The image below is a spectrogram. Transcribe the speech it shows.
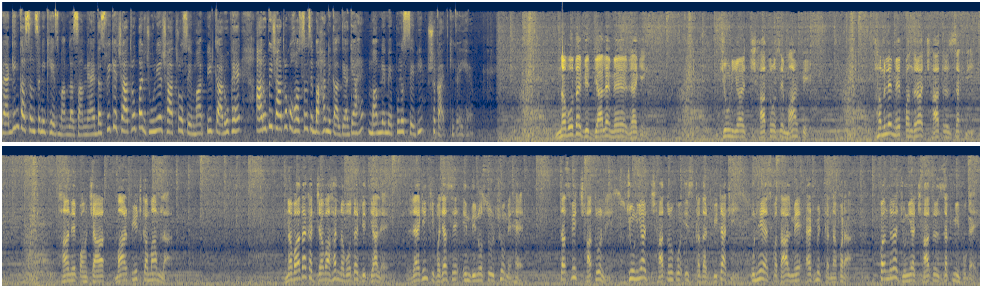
Ragging का सनसनीखेज मामला सामने आया। दसवीं के छात्रों पर जूनियर छात्रों से मारपीट का आरोप है। आरोपी छात्रों को हॉस्टल से बाहर निकाल दिया गया है। मामले में पुलिस से भी शिकायत की गई है। नवोदय विद्यालय में रैगिंग। जूनियर छात्रों से मारपीट। हमले में पंद्रह छात्र जख्मी। थाने पहुँचा मारपीट का मामला। नवादा का जवाहर नवोदय विद्यालय। रैगिंग की वजह से इन दिनों सुर्खियों में है। दसवीं छात्रों ने जूनियर छात्रों को इस कदर पीटा कि उन्हें अस्पताल में एडमिट करना पड़ा। पंद्रह जूनियर छात्र जख्मी हो गए।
